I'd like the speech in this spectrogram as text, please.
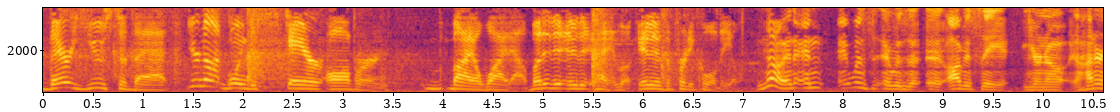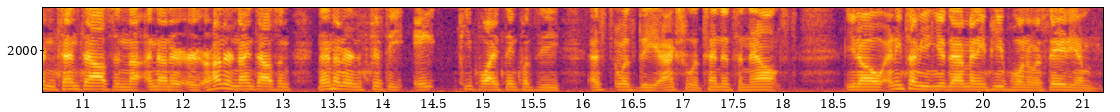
They're used to that. You're not going to scare Auburn by a whiteout, but it, it, it hey look, it is a pretty cool deal. No, and, and it was it was uh, obviously you know 110,900 or 109,958 people I think was the as was the actual attendance announced. You know, anytime you can get that many people into a stadium,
